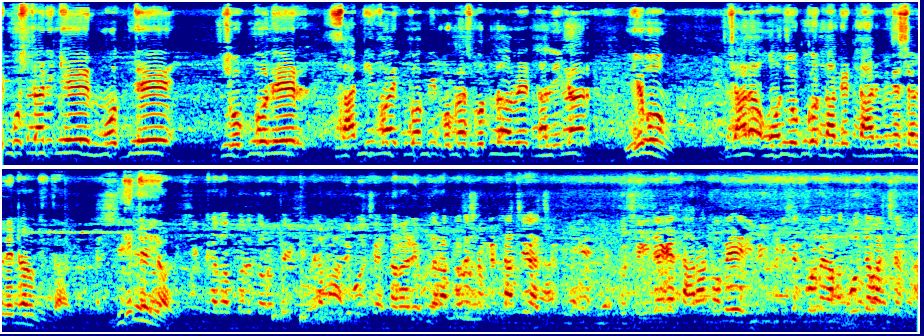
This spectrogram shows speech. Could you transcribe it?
একুশ তারিখের মধ্যে যোগ্যদের সার্টিফাইড কপি প্রকাশ করতে হবে তালিকার এবং যারা অযোগ্য তাদের টার্মিনেশন লেটারও দিতে হবে। দিতেই হবে। শিক্ষা দপ্তরের তরফ থেকে শিক্ষামন্ত্রী বলছেন তারা রেগুলার আপনাদের সঙ্গে টাচে আছে। তো সেই জায়গায় তারা কবে রিভিউ পিটিশন করবেন আপনি বলতে পারছেন না।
